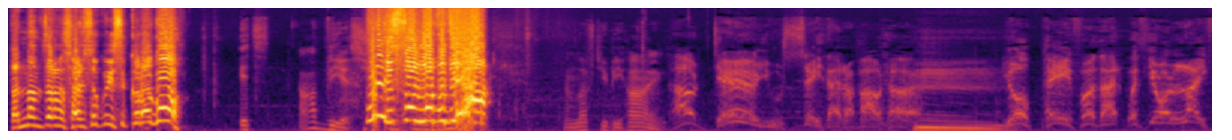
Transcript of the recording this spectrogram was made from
딴 남자랑 잘 쓰고 있을 거라고. 우리 썰러브드야. And left you behind. How dare you say that about her? 음, You'll pay for that with your life.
